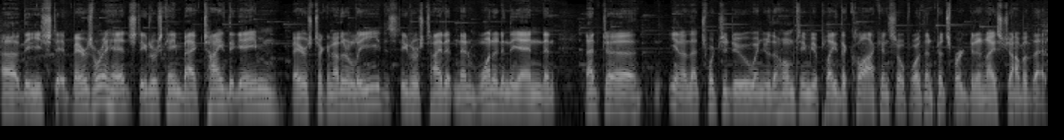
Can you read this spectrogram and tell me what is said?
Uh, the St- Bears were ahead. Steelers came back, tied the game. Bears took another lead. The Steelers tied it and then won it in the end. And that, uh, you know, that's what you do when you're the home team. You play the clock and so forth. And Pittsburgh did a nice job of that.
